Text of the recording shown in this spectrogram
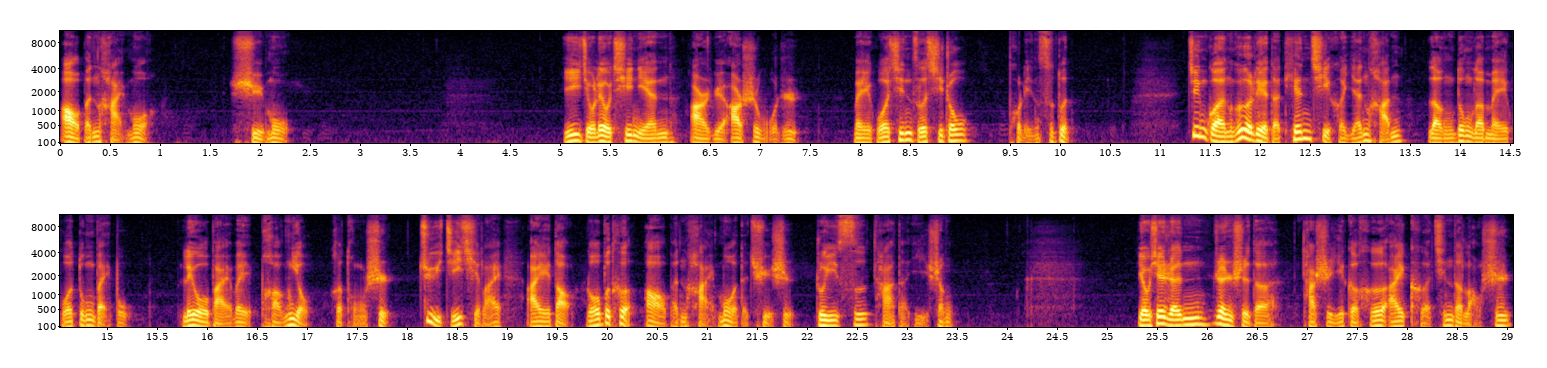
奥本海默，序幕。一九六七年二月二十五日，美国新泽西州普林斯顿。尽管恶劣的天气和严寒冷冻了美国东北部，六百位朋友和同事聚集起来哀悼罗伯特·奥本海默的去世，追思他的一生。有些人认识的他是一个和蔼可亲的老师。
